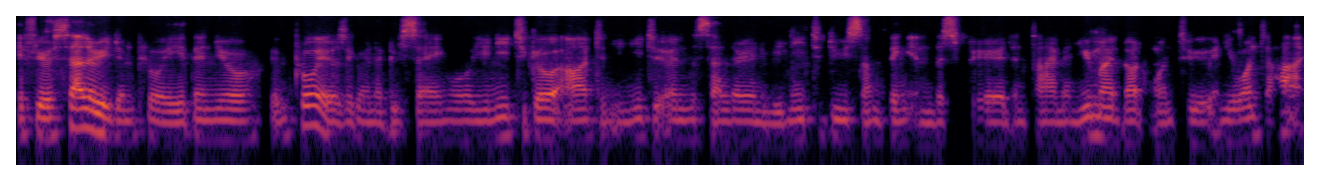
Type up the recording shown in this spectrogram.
if you're a salaried employee, then your employers are going to be saying, well, you need to go out and you need to earn the salary and we need to do something in this period and time, and you might not want to, and you want to hide.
